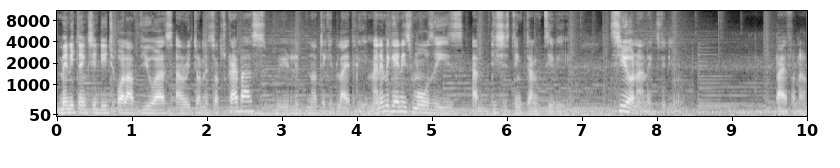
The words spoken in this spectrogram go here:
Many thanks indeed to all our viewers and returning subscribers. We really do not take it lightly. My name again is Moses and this is Think Tank TV. See you on our next video. Bye for now.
